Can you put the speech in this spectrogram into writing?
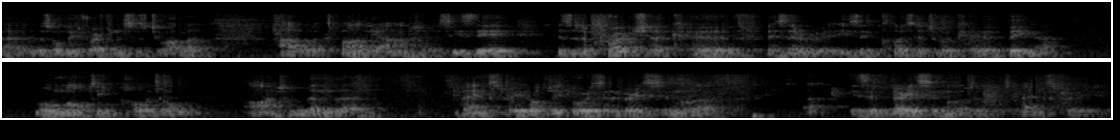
Uh, There's all these references to other artworks by the artist. Is there, does it approach a curve? Is there, is it closer to a curve being a more multi-polygon item than the Bank Street object, or is it a very similar, uh, is it very similar to, to Bank Street?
